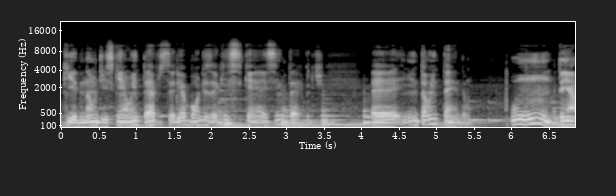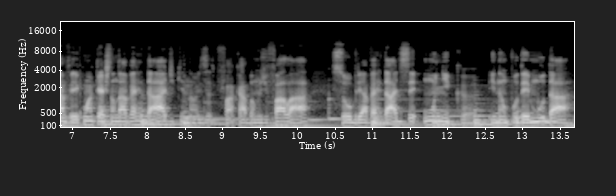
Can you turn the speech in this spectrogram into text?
Que ele não diz quem é o intérprete, seria bom dizer quem é esse intérprete. É, então entendam, o um tem a ver com a questão da verdade que nós acabamos de falar, sobre a verdade ser única e não poder mudar,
